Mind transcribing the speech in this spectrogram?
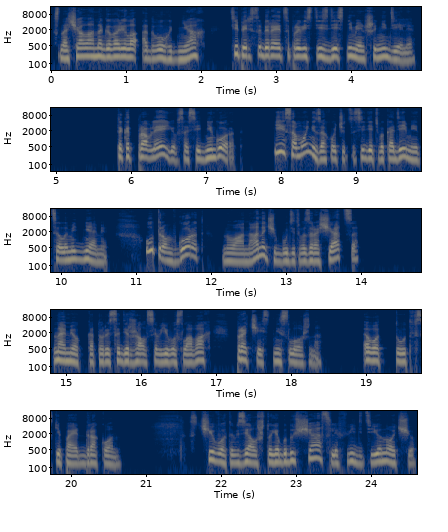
Сначала она говорила о двух днях, теперь собирается провести здесь не меньше недели. Так отправляй ее в соседний город. Ей самой не захочется сидеть в академии целыми днями. Утром в город, ну а на ночь будет возвращаться. Намек, который содержался в его словах, прочесть несложно. Вот тут вскипает дракон. «С чего ты взял, что я буду счастлив видеть ее ночью?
